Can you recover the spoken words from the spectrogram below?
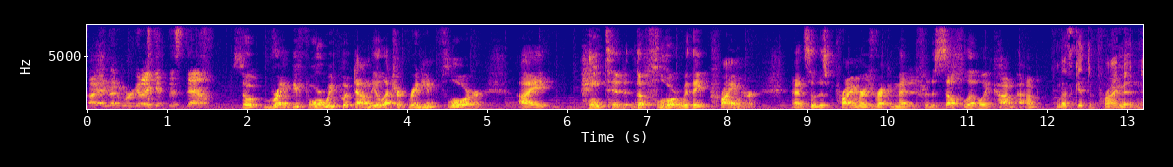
Uh, and then we're gonna get this down. So right before we put down the electric radiant floor, I painted the floor with a primer. And so this primer is recommended for the self-leveling compound. Let's get the priming.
